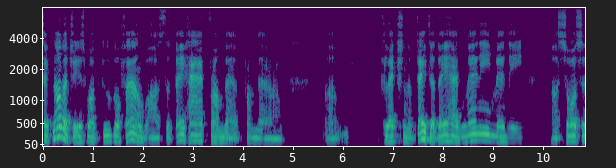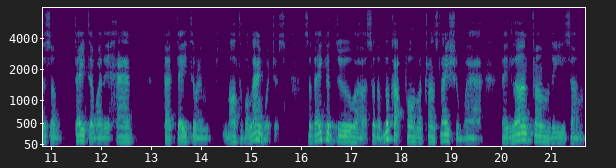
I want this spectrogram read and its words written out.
technologies, what Google found was that they had from their from their um, um, collection of data, they had many, many uh, sources of data where they had that data in multiple languages. So they could do a sort of lookup form of translation where they learned from these um,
